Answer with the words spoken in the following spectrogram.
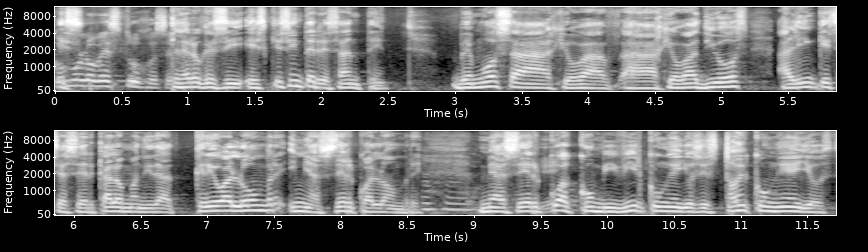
¿Cómo Es- lo ves tú, José? Claro que sí, es que es interesante. Vemos a Jehová, a Jehová Dios, alguien que se acerca a la humanidad. Creo al hombre y me acerco al hombre. Me acerco a convivir con ellos, estoy con ellos.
